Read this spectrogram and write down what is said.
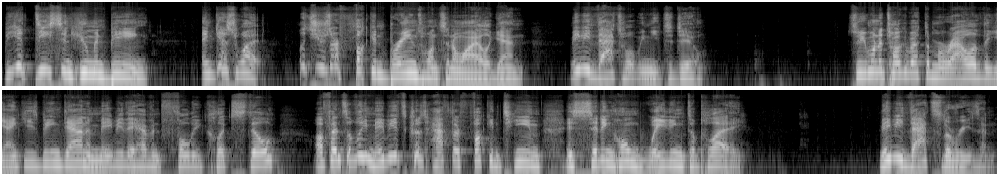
Be a decent human being. And guess what? Let's use our fucking brains once in a while again. Maybe that's what we need to do. So you want to talk about the morale of the Yankees being down and maybe they haven't fully clicked still? Offensively? Maybe it's because half their fucking team is sitting home waiting to play. Maybe that's the reason.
